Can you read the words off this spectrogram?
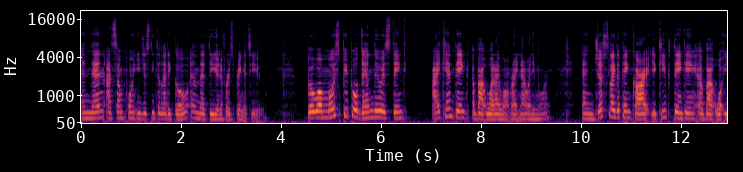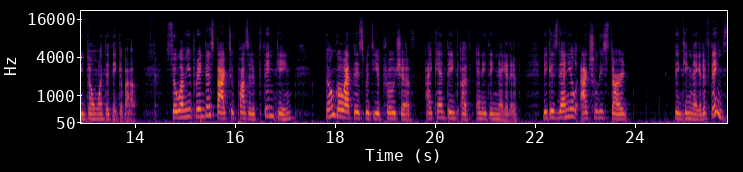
And then at some point, you just need to let it go and let the universe bring it to you. But what most people then do is think, I can't think about what I want right now anymore. And just like the pink car, you keep thinking about what you don't want to think about. So when we bring this back to positive thinking, don't go at this with the approach of, I can't think of anything negative, because then you'll actually start thinking negative things.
